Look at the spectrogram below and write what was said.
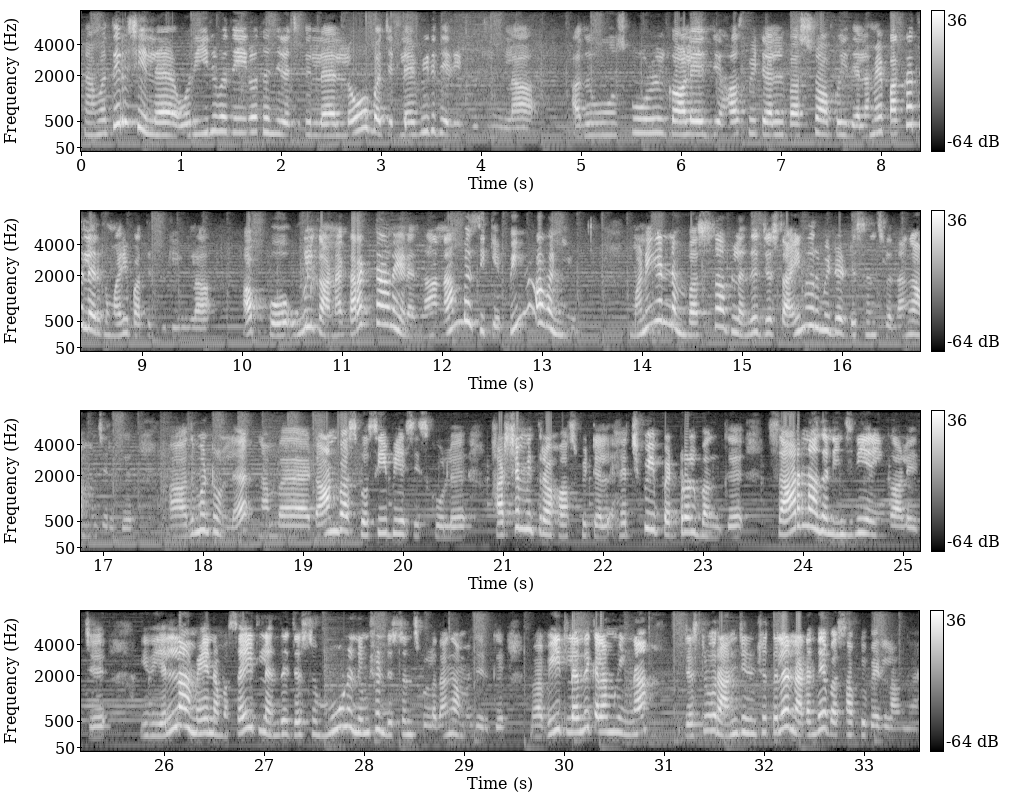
நம்ம திருச்சியில் ஒரு இருபது இருபத்தஞ்சு லட்சத்துல லோ பட்ஜெட்ல வீடு தேடிட்டு இருக்கீங்களா? அதுவும் school college hospital bus stop இது எல்லாமே பக்கத்துல இருக்க மாதிரி பார்த்துட்டு இருக்கீங்களா? அப்போ உங்களுக்கான கரெக்டான இடம் தான் நம்ம சிகேபி அவென்யூ மணிகண்டம் பஸ் ஸ்டாப்லேருந்து ஜஸ்ட் ஐநூறு மீட்டர் டிஸ்டன்ஸில் தாங்க அமைஞ்சிருக்கு. அது மட்டும் இல்லை நம்ம Don Bosco CBSE school Harshamithra hospital HP petrol bunk Saranathan engineering college இது எல்லாமே நம்ம சைட்லேருந்து ஜஸ்ட் மூணு நிமிஷம் டிஸ்டன்ஸ்குள்ளே தாங்க அமைஞ்சிருக்கு. நம்ம வீட்டிலேருந்து கிளம்புனீங்கன்னா ஜஸ்ட் ஒரு அஞ்சு நிமிஷத்தில் நடந்தே பஸ் ஸ்டாப்க்கு போயிடலாங்க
